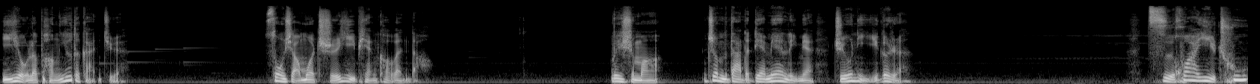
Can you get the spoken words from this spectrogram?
已有了朋友的感觉。宋小沫迟疑片刻，问道：“为什么？”这么大的店面里面只有你一个人。此话一出，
